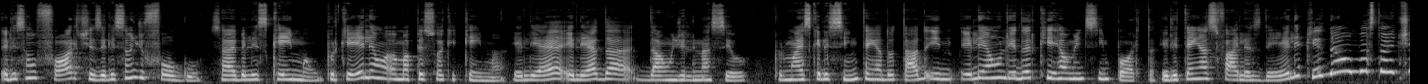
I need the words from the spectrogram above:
eles são fortes, eles são de fogo, sabe? Eles queimam, porque ele é uma pessoa que queima. Ele é, ele é da, da onde ele nasceu. Por mais que ele sim tenha adotado, e ele é um líder que realmente se importa. Ele tem as falhas dele, que dão bastante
